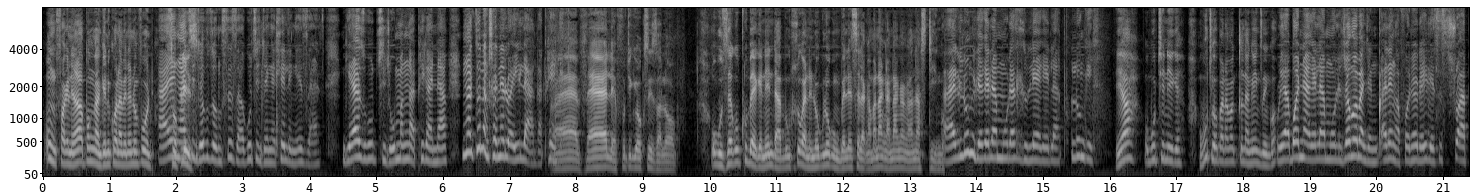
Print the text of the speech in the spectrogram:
Ungifakele lapho ngingangeni khona mina nomfundi. Hayi so ngathi please. nje kuzongisiza ukuthi nje ngehlele ngezansi. Ngiyazi ukuthi nje uma ngingaphika nawe ngingagcina ngishanelwa ilanga phela. Eh vele futhi kuyokusiza lokho. Ukuze kuqhubeke nendaba uhlukane nokuloku ngibelesela ngamanangananga nganasidingo hayi kulungile ke lamula sidluleke lapho kulungile. Ya ubuthini ke ubuthi obana baxina ngengcingo? Uyabona ke lamula njengoba nje ngiqale ngafonelwa yilesi shrap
